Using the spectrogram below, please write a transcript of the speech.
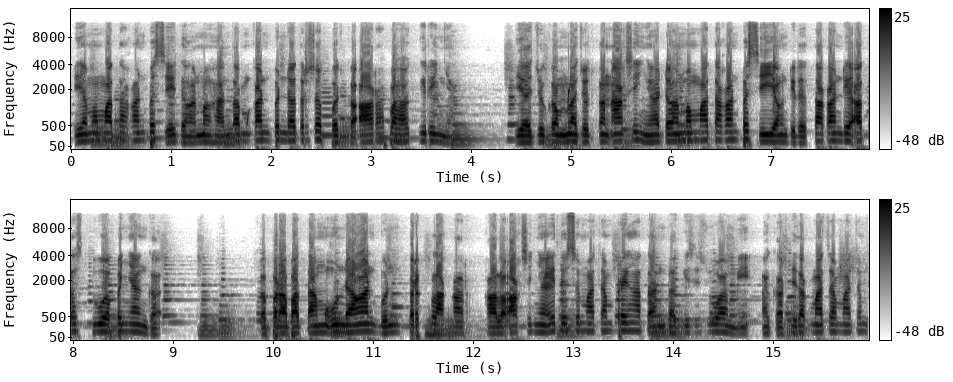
ia mematahkan besi dengan menghantamkan benda tersebut ke arah paha kirinya. Ia juga melanjutkan aksinya dengan mematahkan besi yang diletakkan di atas dua penyangga. Beberapa tamu undangan pun berkelakar kalau aksinya itu semacam peringatan bagi si suami agar tidak macam-macam.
